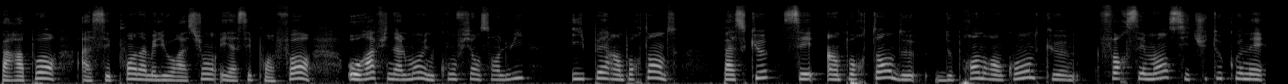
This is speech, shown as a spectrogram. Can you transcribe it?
par rapport à ses points d'amélioration et à ses points forts, aura finalement une confiance en lui hyper importante. Parce que c'est important de, de prendre en compte que forcément, si tu te connais,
